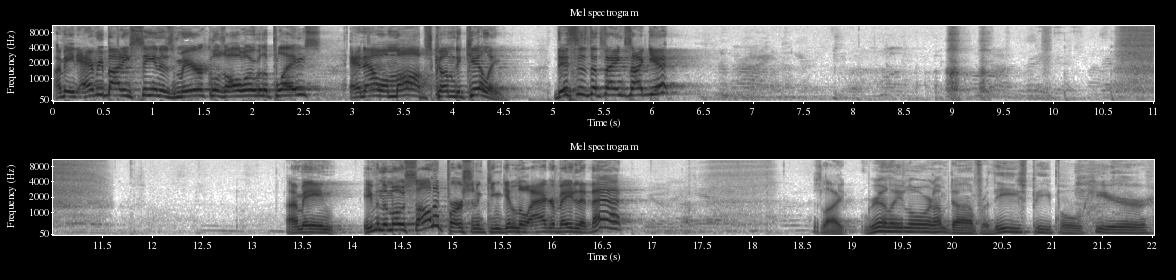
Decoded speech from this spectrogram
I mean, everybody's seeing his miracles all over the place, and now a mob's come to kill him. This is the thanks I get? I mean, even the most solid person can get a little aggravated at that. It's like, really, Lord, I'm down for these people here.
